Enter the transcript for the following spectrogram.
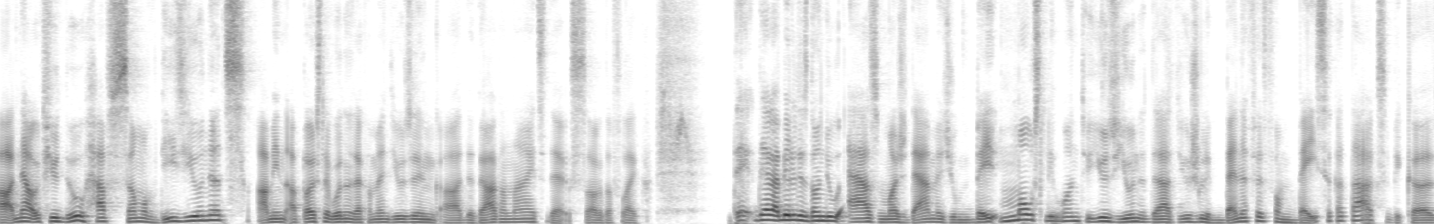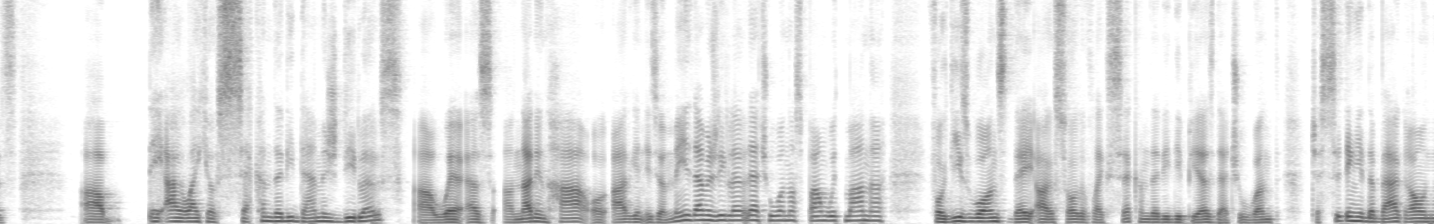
Uh, now, if you do have some of these units, I mean, I personally wouldn't recommend using uh, the Dragon Knights. They're sort of like... They, their abilities don't do as much damage. You mostly want to use units that usually benefit from basic attacks because uh, they are like your secondary damage dealers, uh, whereas uh, Ha or Argen is your main damage dealer that you want to spam with mana. For these ones, they are sort of like secondary DPS that you want just sitting in the background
